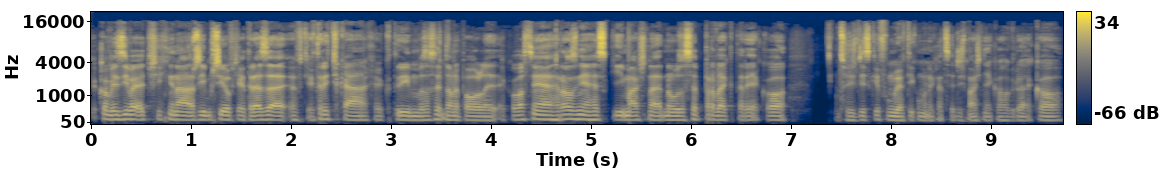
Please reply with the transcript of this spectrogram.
jako vyzývají všichni na Řím přijdou v těch, dreze, v těch tričkách, kterým zase tam nepovolili. Jako vlastně hrozně hezký, máš najednou zase prvek, který jako, což vždycky funguje v té komunikaci, když máš někoho, kdo jako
